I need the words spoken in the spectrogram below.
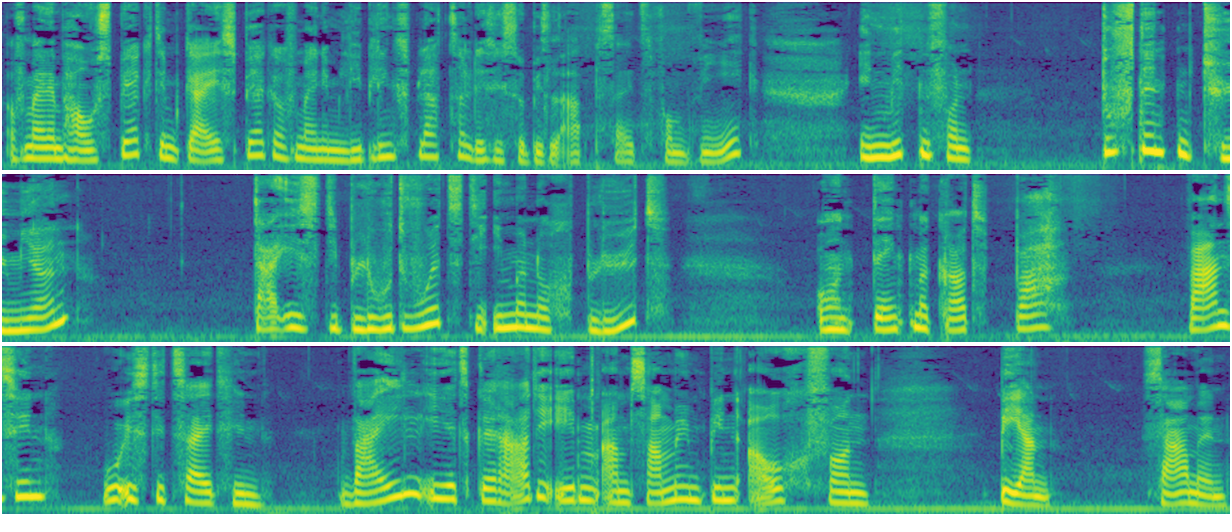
auf meinem Hausberg, dem Geisberg, auf meinem Lieblingsplatz, das ist so ein bisschen abseits vom Weg, inmitten von duftenden Thymian. Da ist die Blutwurz, die immer noch blüht. Und denkt mir gerade, Wahnsinn, wo ist die Zeit hin? Weil ich jetzt gerade eben am Sammeln bin, auch von Beeren, Samen,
